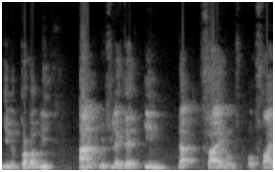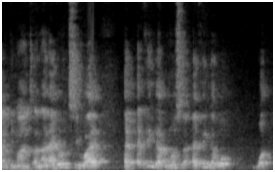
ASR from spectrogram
you know probably aren't reflected in that five of, of five demands. And, and I don't see why. I, I think that most. I think that what what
